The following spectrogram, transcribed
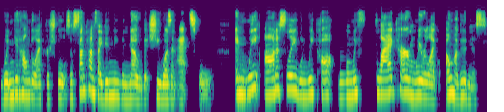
wouldn't get home till after school. So sometimes they didn't even know that she wasn't at school. And we honestly, when we caught, when we flagged her and we were like, oh my goodness,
